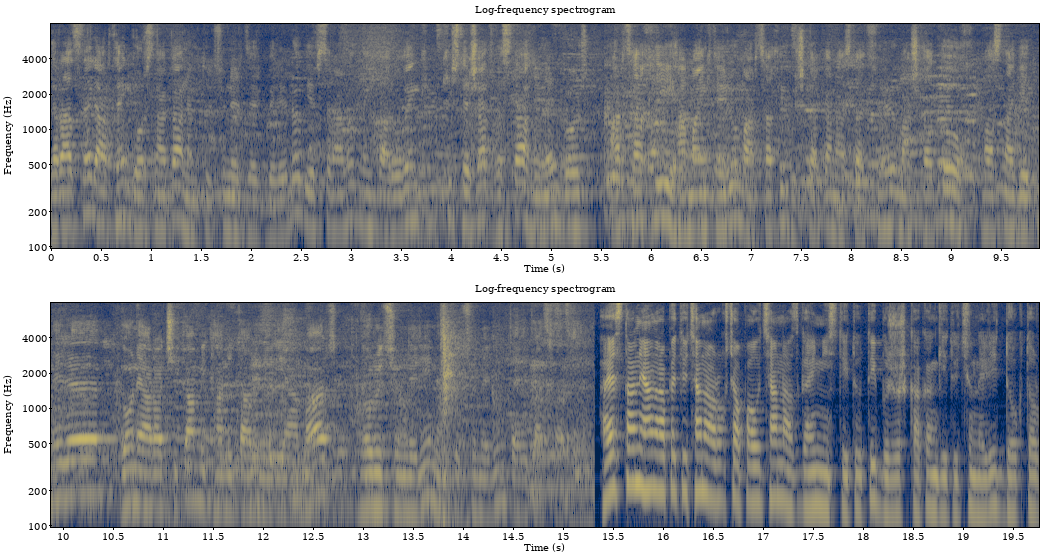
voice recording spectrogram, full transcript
լրացնել արդեն գործնական հմտություններ ձեռք բերելով եւ սրանով մենք կարող ենք քիչ թե շատ վստահ լինել, որ Արցախի համայնքներում, Արցախի բժշկական հաստատություններում աշխատող մասնագետները գոնե առաջիկա մի քանի տարիների համար նորություններին, հմտություններին տեղեկացված են։ Հայաստանի Հանրապետության առողջապահության ազգային ինստիտուտի բժշկական գիտությունների դոկտոր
